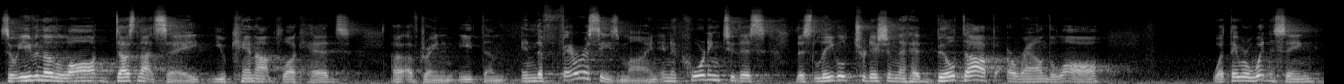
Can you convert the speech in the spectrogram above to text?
So even though the law does not say you cannot pluck heads uh, of grain and eat them, in the Pharisees' mind, and according to this, this legal tradition that had built up around the law, what they were witnessing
